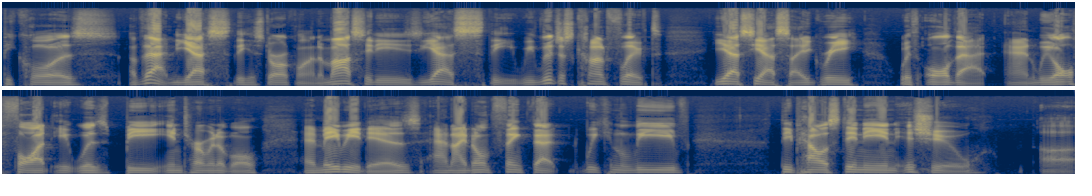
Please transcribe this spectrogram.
because of that. Yes, the historical animosities. Yes, the religious conflict. Yes, yes, I agree with all that. And we all thought it was be interminable, and maybe it is. And I don't think that we can leave the Palestinian issue uh,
